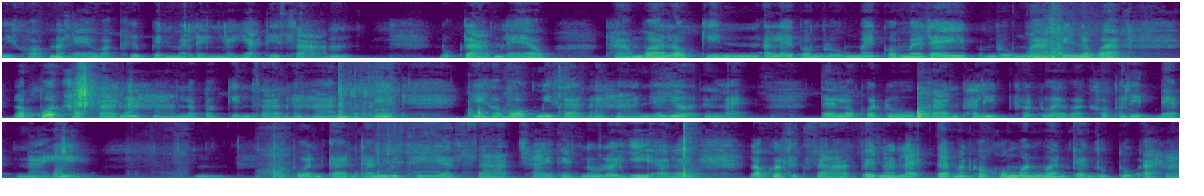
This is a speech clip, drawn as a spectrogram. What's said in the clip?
วิเคราะห์มาแล้วว่าคือเป็นมะเร็งระยะที่สามลุกลามแล้ว ถามว่าเรากินอะไรบำรุงไหมก็ไม่ได้บำรุงมากเพียงแต่ว่า เรากลัวขาดสารอาหารเราก็กินสารอาหารประเภท ที่เขาบอกมีสารอาหารเยอะๆนั่นแหละ แต่เราก็ดูการผลิตเขาด้วยว่าเขาผลิตแบบไหนกระบวนการทางวิทยาศาสตร์ ใช้เทคโนโลยีอะไรเราก็ศึกษาไปนั่นแหละ แต่มันก็คงเหมือนเหมือนกันทุก ๆ อาหาร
